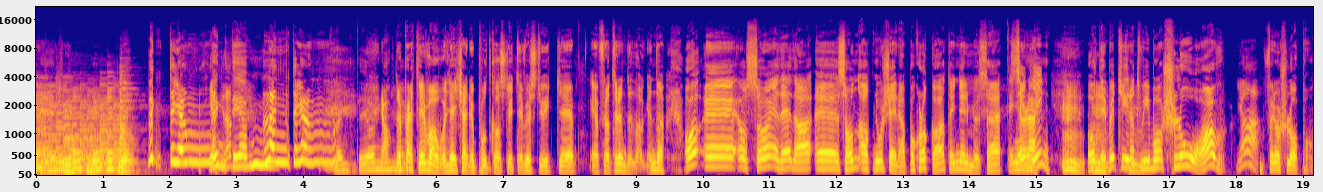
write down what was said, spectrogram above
Lengter hjem, lengter hjem. lengter hjem. Ja, det er Petter Wavold, jeg kjære podkastlytter, hvis du ikke eh, er fra Trøndelagen, da. Og, eh, og så er det da eh, sånn at nå ser jeg på klokka at den nærmer seg Den sending. det. Og det betyr at vi må slå av Ja. for å slå på.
